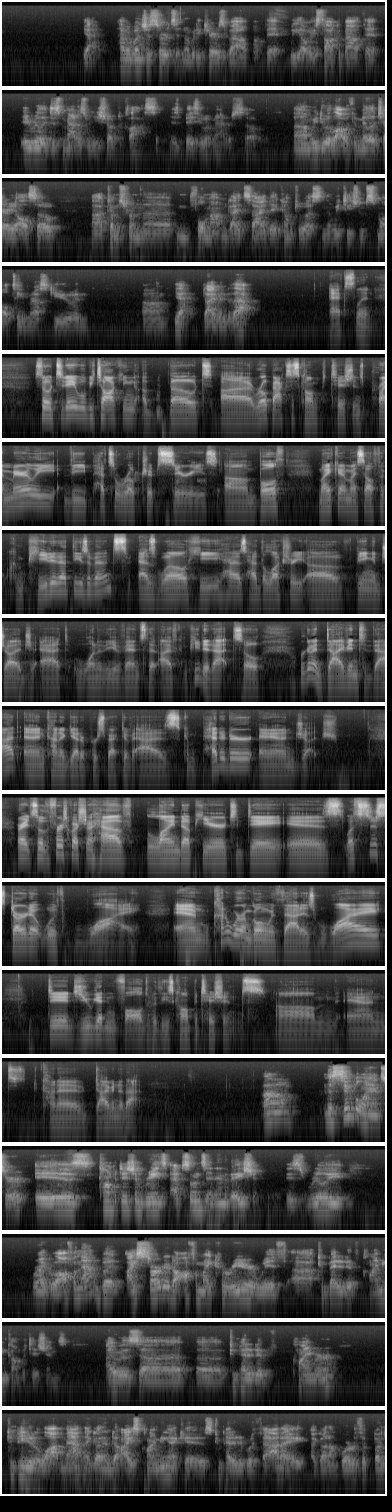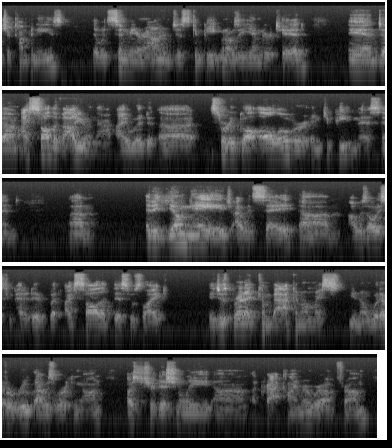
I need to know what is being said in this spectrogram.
yeah, have a bunch of certs that nobody cares about that we always talk about that it really just matters when you show up to class is basically what matters. So um, we do a lot with the military also. Uh, comes from the full mountain guide side. They come to us and then we teach them small team rescue and um, yeah, dive into that. Excellent. So today we'll be talking about uh, rope access competitions, primarily the Petzl Rope Trip Series. Um, both Micah and myself have competed at these events as well. He has had the luxury of being a judge at one of the events that I've competed at. So we're going to dive into that and kind of get a perspective as competitor and judge. All right, so the first question I have lined up here today is let's just start out with why. And kind of where I'm going with that is why did you get involved with these competitions? Um, and kind of dive into that. Um, the simple answer is competition breeds excellence and innovation, is really where I go off on that. But I started off in my career with uh, competitive climbing competitions. I was uh, a competitive climber, competed a lot in that. I got into ice climbing. I was competitive with that. I, I got on board with a bunch of companies that would send me around and just compete when I was a younger kid. And um, I saw the value in that. I would uh, sort of go all over and compete in this. And um, at a young age, I would say um, I was always competitive, but I saw that this was like it just bred. I'd come back and on my, you know, whatever route I was working on, I was traditionally um, a crack climber where I'm from,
